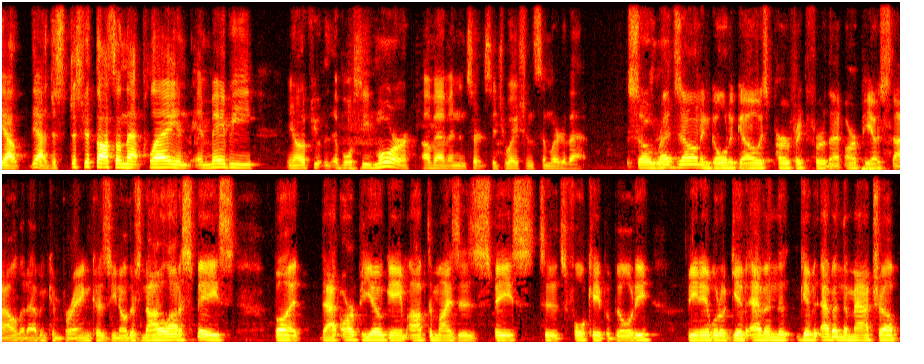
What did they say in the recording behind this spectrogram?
yeah, yeah, just just your thoughts on that play and, and maybe, you know, if you if we'll see more of Evan in certain situations similar to that. So red zone and goal to go is perfect for that RPO style that Evan can bring because you know there's not a lot of space, but that RPO game optimizes space to its full capability, being able to give Evan the give Evan the matchup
